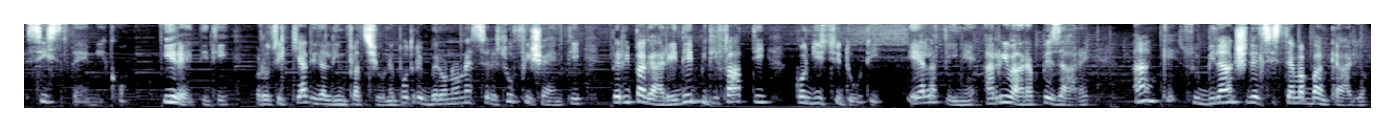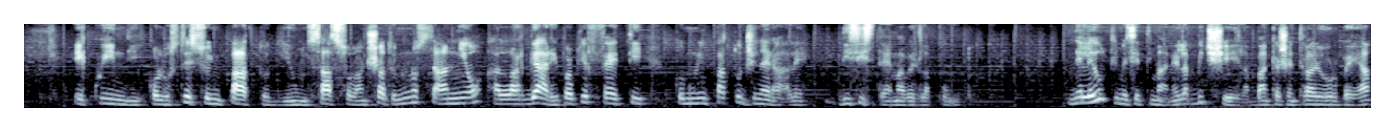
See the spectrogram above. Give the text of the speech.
sistemico. I redditi, rosicchiati dall'inflazione, potrebbero non essere sufficienti per ripagare i debiti fatti con gli istituti e alla fine arrivare a pesare anche sui bilanci del sistema bancario e quindi con lo stesso impatto di un sasso lanciato in uno stagno allargare i propri effetti con un impatto generale di sistema per l'appunto. Nelle ultime settimane la BCE, la Banca Centrale Europea,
